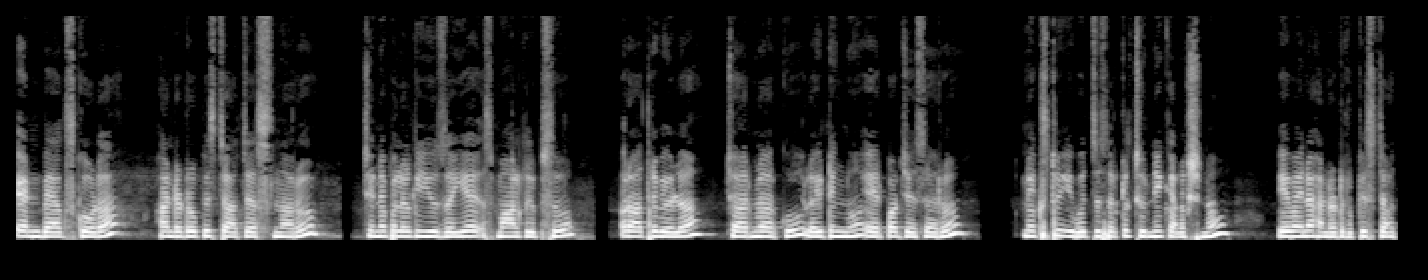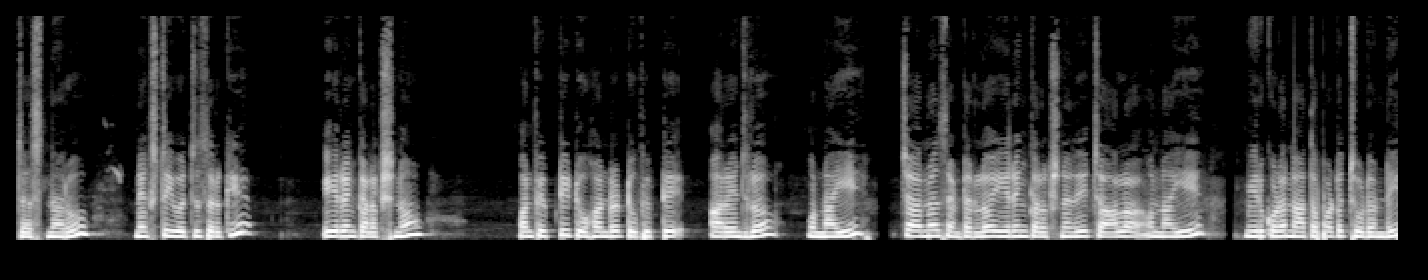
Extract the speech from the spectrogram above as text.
అండ్ బ్యాగ్స్ కూడా హండ్రెడ్ రూపీస్ ఛార్జ్ చేస్తున్నారు. చిన్నపిల్లలకి యూజ్ అయ్యే స్మాల్ క్లిప్స్ రాత్రి వేళ చార్మినార్కు లైటింగ్ను ఏర్పాటు చేశారు. నెక్స్ట్ ఇవి వచ్చేసరికి చున్నీ కలెక్షను. ఏవైనా హండ్రెడ్ రూపీస్ ఛార్జ్ చేస్తున్నారు. నెక్స్ట్ ఇవి వచ్చేసరికి ear ring collection. One fifty two hundred two fifty ఆ రేంజ్లో ఉన్నాయి. చార్మినార్ సెంటర్లో ఇయర్ రింగ్ కలెక్షన్ అది చాలా ఉన్నాయి. మీరు కూడా నాతో పాటు చూడండి.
